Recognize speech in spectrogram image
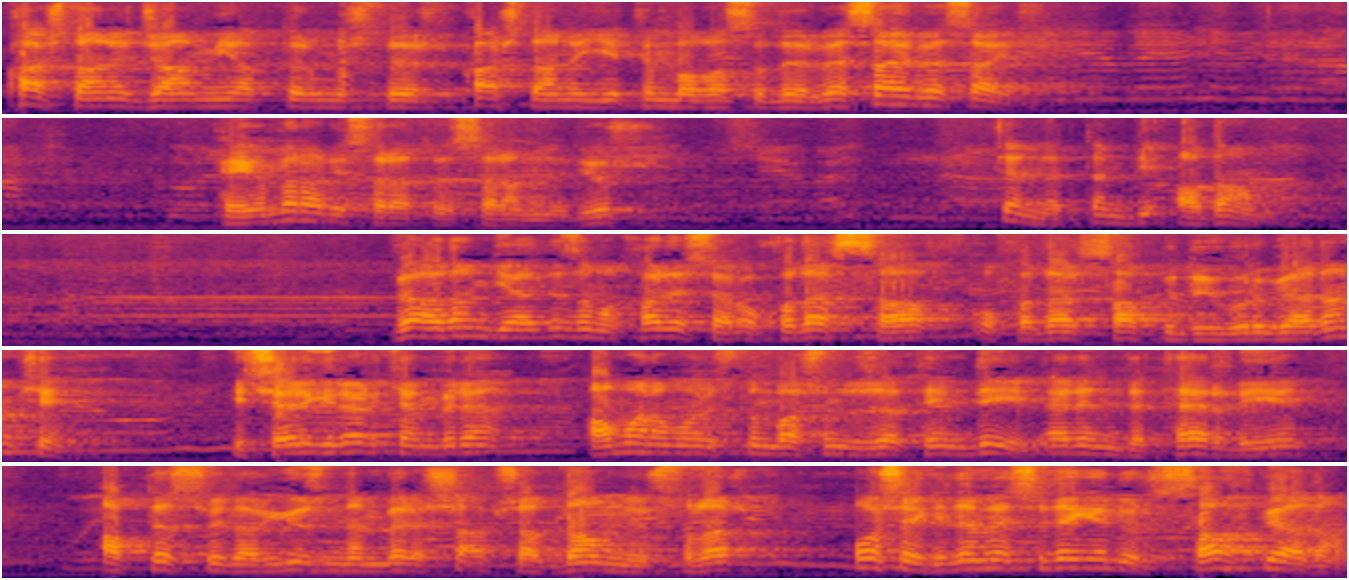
Kaç tane cami yaptırmıştır, kaç tane yetim babasıdır vesaire vesaire. Peygamber Aleyhisselatü Vesselam ne diyor? Cennetten bir adam. Ve adam geldiği zaman kardeşler o kadar saf, o kadar saf bir duygulu bir adam ki içeri girerken bile aman aman üstüm başımı düzelteyim değil. Elinde terliği, abdest suyları yüzünden böyle şap şap damlıyor sular. O şekilde mescide geliyor. Saf bir adam.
